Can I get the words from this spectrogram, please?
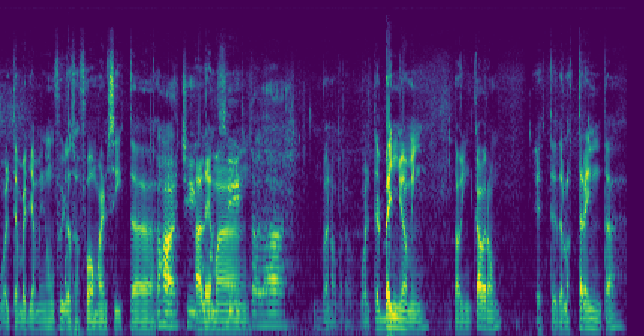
Walter Benjamin es un filósofo marxista Ajá, chico, alemán. marxista, la- Bueno, pero Walter Benjamin está bien cabrón, este, de los 30,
